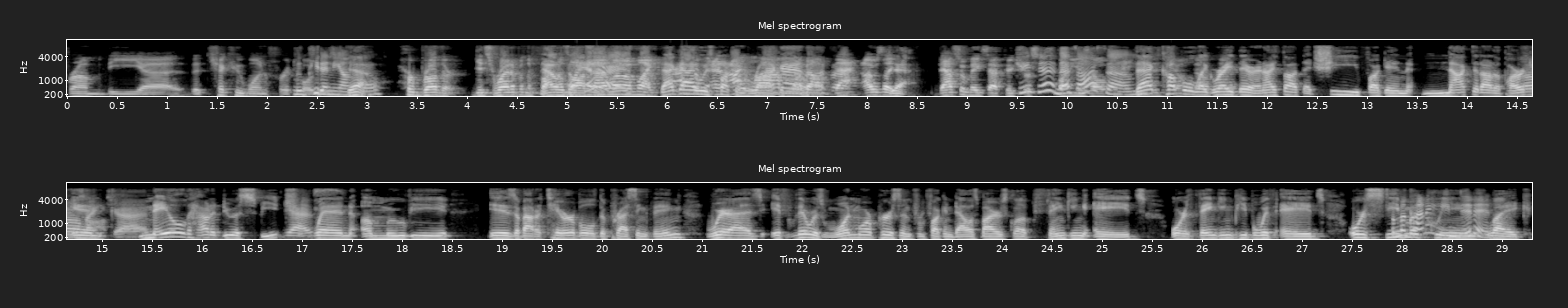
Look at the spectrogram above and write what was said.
from the uh, the chick who won for Lupita Nyong'o. Yeah. her brother gets right up in the front. That was I'm and awesome. I, am like, That guy was fucking I rocking about Awesome. that. I was like, Yeah. that's what makes that picture. You should. That's as hell to me. awesome. That couple, like right there, and I thought that she fucking knocked it out of the park Oh and nailed how to do a speech Yes. when a movie is about a terrible, depressing thing. Whereas if there was one more person from fucking Dallas Buyers Club thanking AIDS or thanking people with AIDS or Steve McConaughey McQueen, didn't. like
